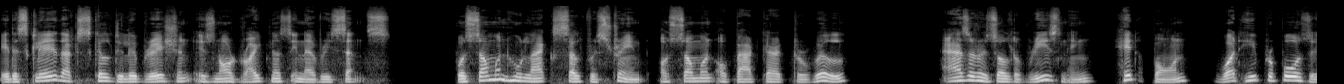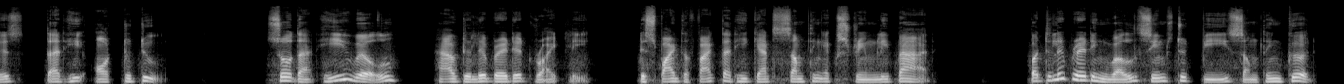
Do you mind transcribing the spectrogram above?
it is clear that skilled deliberation is not rightness in every sense. For someone who lacks self restraint or someone of bad character will, as a result of reasoning, hit upon what he proposes that he ought to do, so that he will have deliberated rightly, despite the fact that he gets something extremely bad. But deliberating well seems to be something good.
